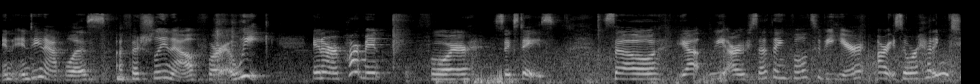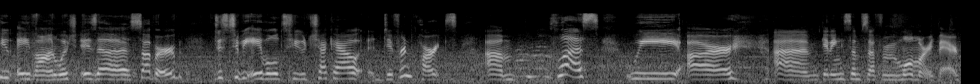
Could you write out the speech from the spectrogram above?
in Indianapolis officially now for a week in our apartment for six days. So, yeah, we are so thankful to be here. All right, so we're heading to Avon, which is a suburb, just to be able to check out different parts. Um, plus, we are um, getting some stuff from Walmart there.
